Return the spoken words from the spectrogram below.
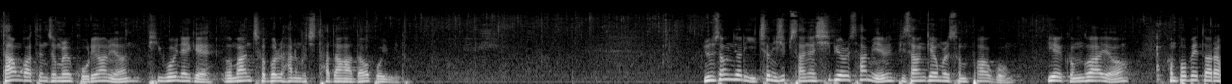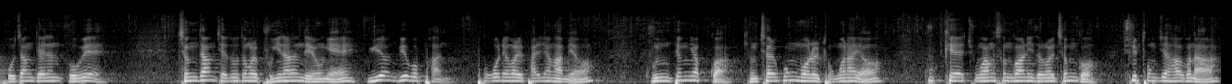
다음과 같은 점을 고려하면 피고인에게 엄한 처벌을 하는 것이 타당하다고 보입니다. 윤석열이 2024년 12월 3일 비상계엄을 선포하고 이에 근거하여 헌법에 따라 보장되는 의회, 정당 제도 등을 부인하는 내용의 위헌 위법한 포고령을 발령하며 군 병력과 경찰 공무원을 동원하여 국회 중앙선관위 등을 점거, 출입 통제하거나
